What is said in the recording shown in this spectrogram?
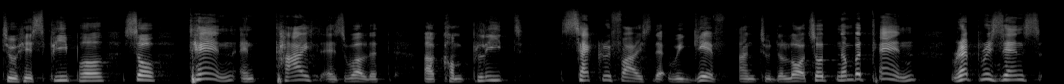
to his people. So 10 and tithe as well, that a complete sacrifice that we give unto the Lord. So number 10 represents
